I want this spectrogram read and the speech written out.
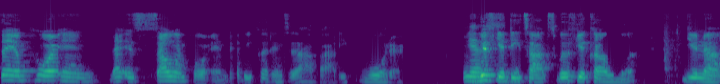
the important. That is so important that we put into our body water. Yes. With your detox, with your cola, you know,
